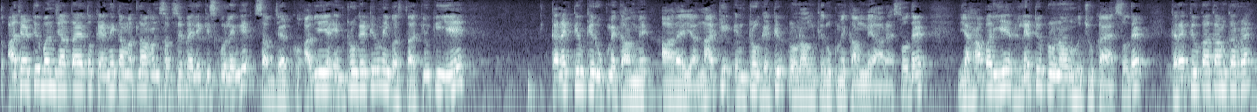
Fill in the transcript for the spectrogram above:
तो अजर्टिव बन जाता है तो कहने का मतलब हम सबसे पहले किसको लेंगे? सब्जेक्ट को। अब ये इंट्रोगेटिव नहीं बचता, क्योंकि ये कनेक्टिव के रूप में काम में आ रहा है या ना कि इंट्रोगेटिव प्रोनाउन के रूप में काम में आ रहा है। सो so दैट यहाँ पर ये रिलेटिव प्रोनाउन हो चुका है। सो दैट कनेक्टिव का काम कर रहा है।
